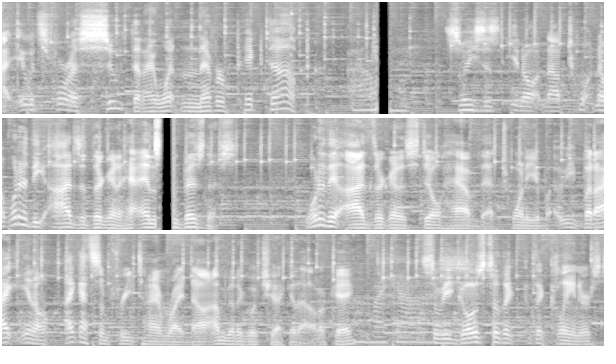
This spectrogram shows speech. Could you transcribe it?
I, it was for a suit that I went and never picked up. So he says, You know, now, tw- now what are the odds that they're going to have in business? What are the odds they're going to still have that 20? But I, you know, I got some free time right now. I'm going to go check it out, okay? Oh my god. So he goes to the, the cleaners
